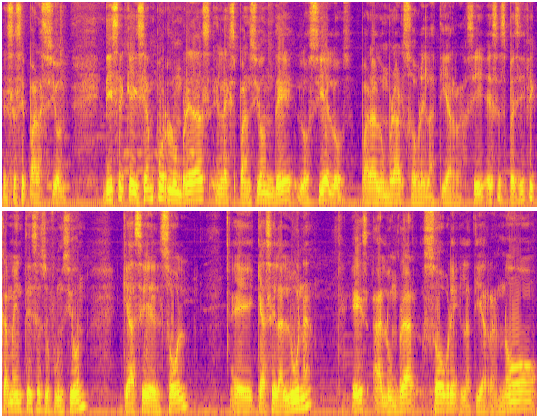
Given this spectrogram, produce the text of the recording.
esa separación. Dice que y sean por lumbreras en la expansión de los cielos para alumbrar sobre la tierra. ¿sí? Es específicamente esa es su función que hace el sol, eh, que hace la luna, es alumbrar sobre la tierra. No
